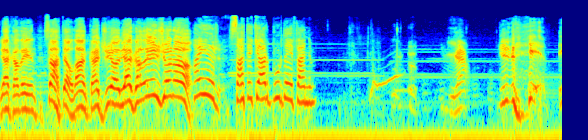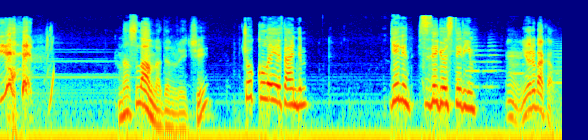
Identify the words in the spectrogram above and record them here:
Yakalayın. Sahte olan kaçıyor. Yakalayın şunu. Hayır, sahtekar burada efendim. Nasıl anladın Richie? Çok kolay efendim. Gelin size göstereyim. Hı, yürü bakalım.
